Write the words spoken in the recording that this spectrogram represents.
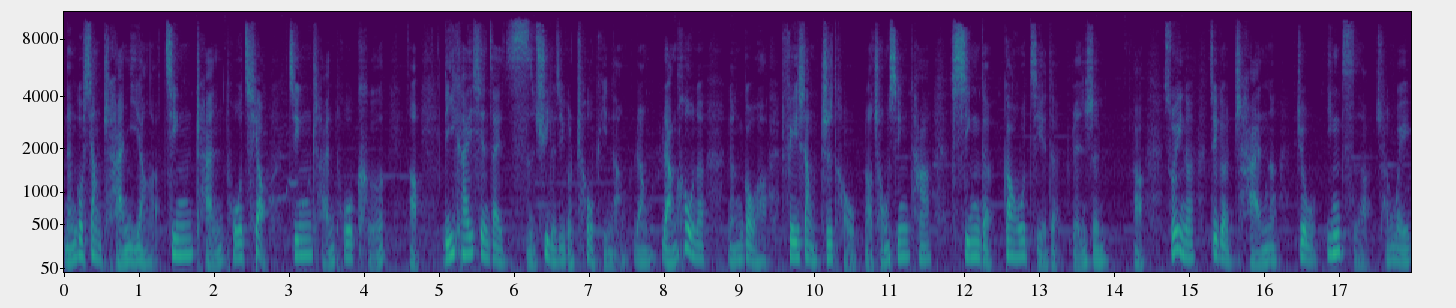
能够像蝉一样啊，金蝉脱壳，金蝉脱壳啊，离开现在死去的这个臭皮囊，然然后呢，能够啊飞上枝头啊，重新他新的高洁的人生啊，所以呢，这个蝉呢就因此啊成为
